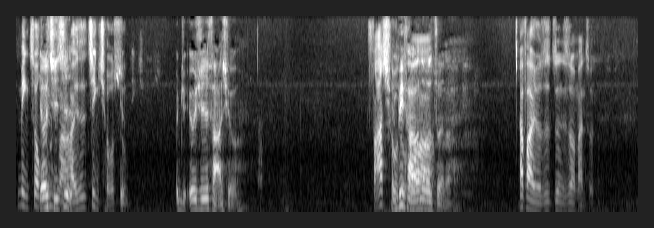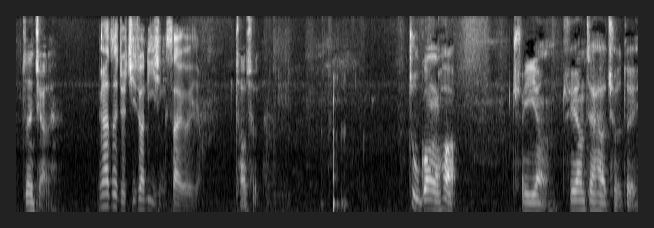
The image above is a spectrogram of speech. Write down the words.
命中率吗？还是进球数？尤其是罚球。罚球比罚的那么准哦。他罚球是真的是蛮准。真的假的？因为他这就计算例行赛而已啊。超扯。助攻的话，崔样，崔样在他的球队。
